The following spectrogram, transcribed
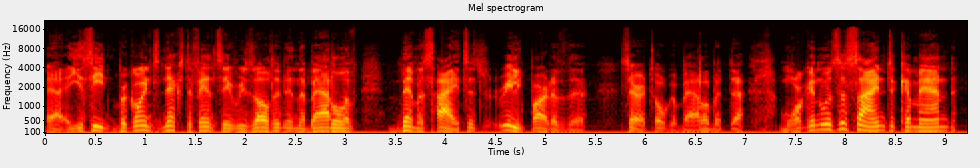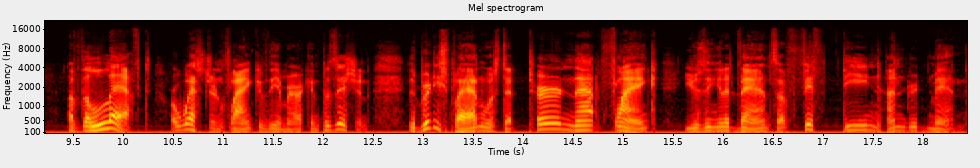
Uh, you see, Burgoyne's next offensive resulted in the Battle of Bemis Heights. It's really part of the Saratoga battle, but uh, Morgan was assigned to command of the left or western flank of the American position. The British plan was to turn that flank using an advance of 1,500 men.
